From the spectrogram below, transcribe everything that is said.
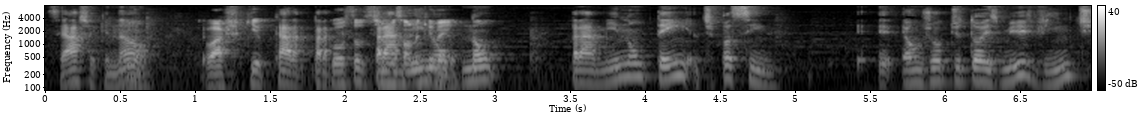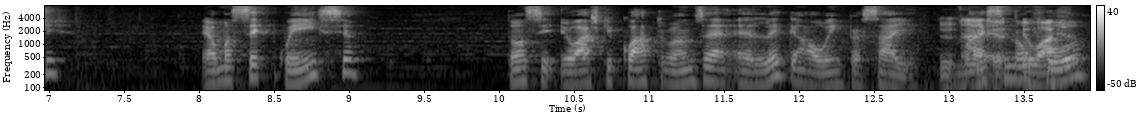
Você acha que não? Eu acho que Cara, pra, Ghost of Tsushima só ano que não, vem. não, pra mim não tem, tipo assim, é- é um jogo de 2020, é uma sequência, então assim, eu acho que quatro anos é, é legal, hein, pra sair. Hum, Mas é, se não eu for, acho-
